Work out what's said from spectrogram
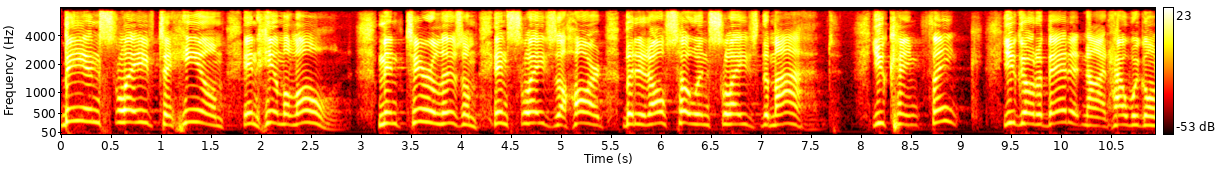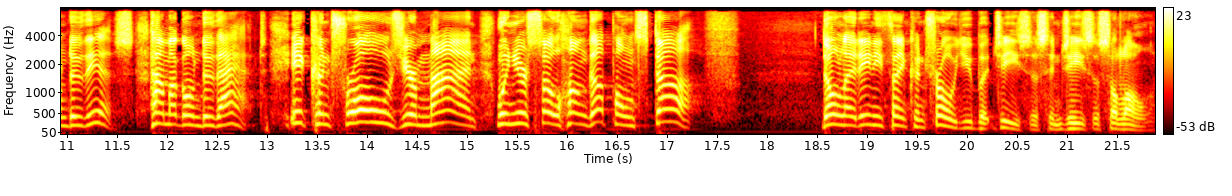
be enslaved to Him and Him alone. Materialism enslaves the heart, but it also enslaves the mind. You can't think. You go to bed at night, how are we going to do this? How am I going to do that? It controls your mind when you're so hung up on stuff. Don't let anything control you but Jesus and Jesus alone.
